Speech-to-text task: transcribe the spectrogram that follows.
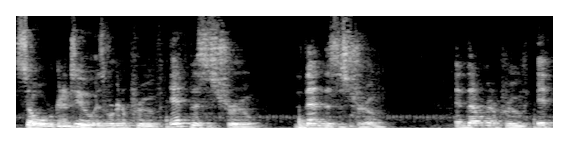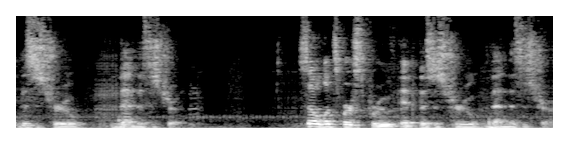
So what we're going to do is we're going to prove if this is true, then this is true, and then we're going to prove if this is true, then this is true. So let's first prove if this is true, then this is true.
